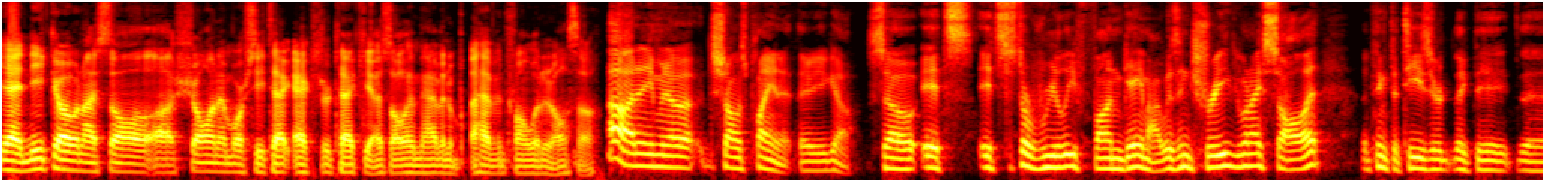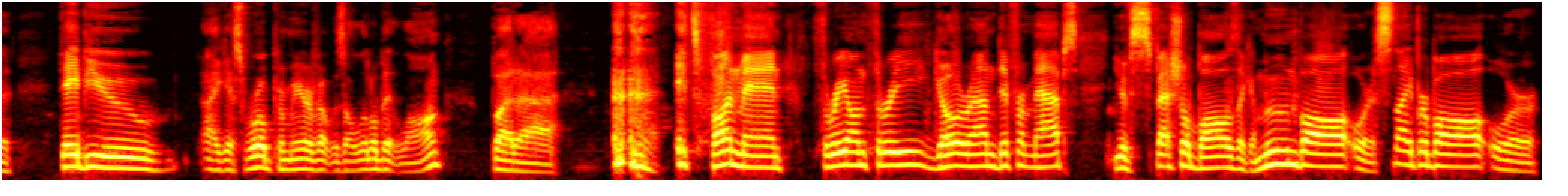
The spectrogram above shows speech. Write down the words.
Yeah, Nico and I saw uh, Sean MRC Tech Extra Tech. Yeah, I saw him having a, having fun with it also. Oh, I didn't even know Sean was playing it. There you go. So it's it's just a really fun game. I was intrigued when I saw it. I think the teaser, like the the debut, I guess world premiere of it was a little bit long, but uh it's fun, man three on three, go around different maps. You have special balls like a moon ball or a sniper ball or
